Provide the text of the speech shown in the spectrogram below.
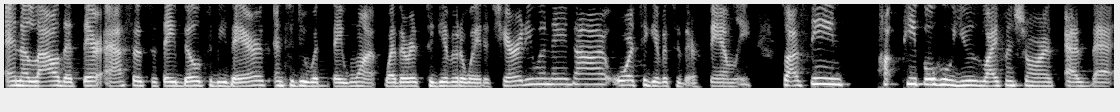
and allow that their assets that they build to be theirs and to do what they want, whether it's to give it away to charity when they die or to give it to their family. So I've seen p- people who use life insurance as that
